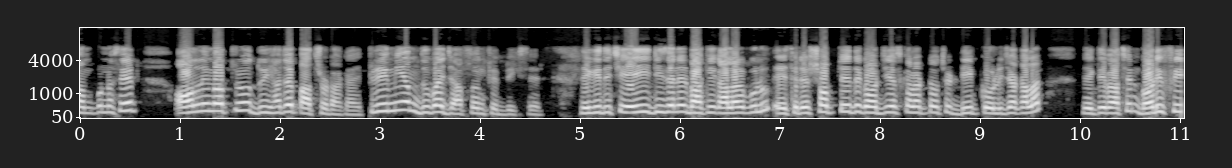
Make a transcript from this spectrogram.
সম্পূর্ণ সেট অনলি মাত্র দুই হাজার পাঁচশো টাকায়। প্রিমিয়াম দুবাই জাফলং ফেব্রিক্স এর। দেখিয়ে দিচ্ছি এই ডিজাইনের বাকি কালারগুলো। এই সেটের সবচেয়ে গর্জিয়াস কালারটা হচ্ছে ডিপ কলিজা কালার দেখতে পাচ্ছেন? বডি ফ্রি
